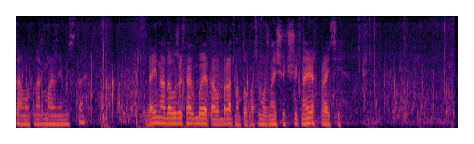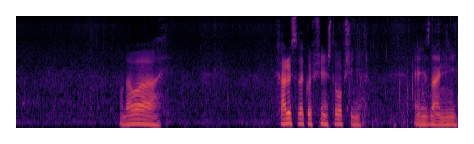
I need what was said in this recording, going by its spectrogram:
там вот нормальные места. Да и надо уже как бы это обратно топать. Можно еще чуть-чуть наверх пройти. Ну давай. Харуса такое ощущение, что вообще нет. Я не знаю, не...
